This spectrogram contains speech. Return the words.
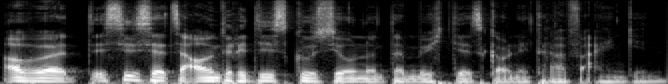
Aber das ist jetzt eine andere Diskussion und da möchte ich jetzt gar nicht drauf eingehen.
